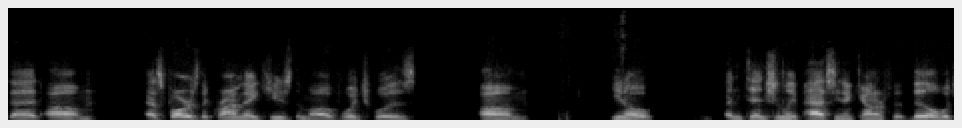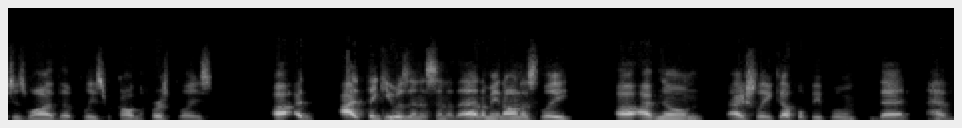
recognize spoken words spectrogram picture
that um, as far as the crime they accused him of, which was, um, you know, intentionally passing a counterfeit bill, which is why the police were called in the first place. Uh, I, I think he was innocent of that. I mean, honestly, uh, I've known actually a couple people that have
